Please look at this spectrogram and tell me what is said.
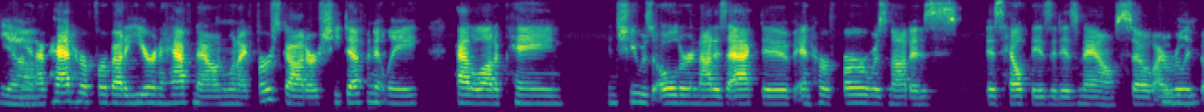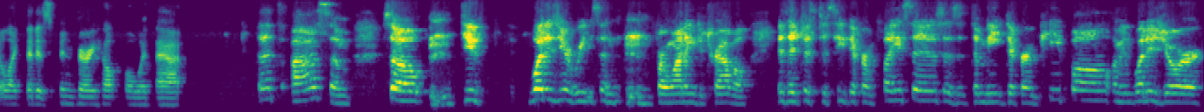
Yeah. And I've had her for about a year and a half now. And when I first got her, she definitely had a lot of pain and she was older and not as active and her fur was not as as healthy as it is now. So I mm-hmm. really feel like that it's been very helpful with that. That's awesome. So do you what is your reason for wanting to travel? Is it just to see different places? Is it to meet different people? I mean, what is your,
